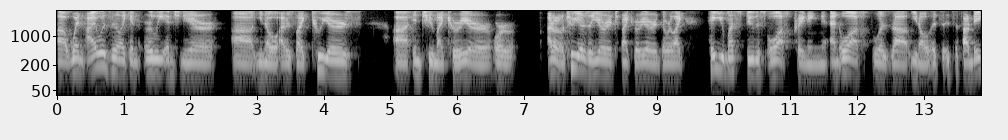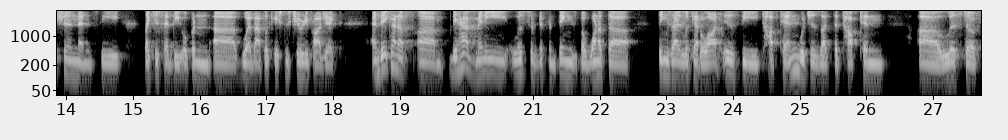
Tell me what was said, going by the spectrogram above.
uh, when I was like an early engineer. Uh, you know, I was like two years uh, into my career, or I don't know, two years, a year into my career, they were like, "Hey, you must do this OWASP training." And OWASP was, uh, you know, it's it's a foundation and it's the, like you said, the Open uh, Web Application Security Project. And they kind of um, they have many lists of different things, but one of the things I look at a lot is the top ten, which is like the top ten uh, list of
